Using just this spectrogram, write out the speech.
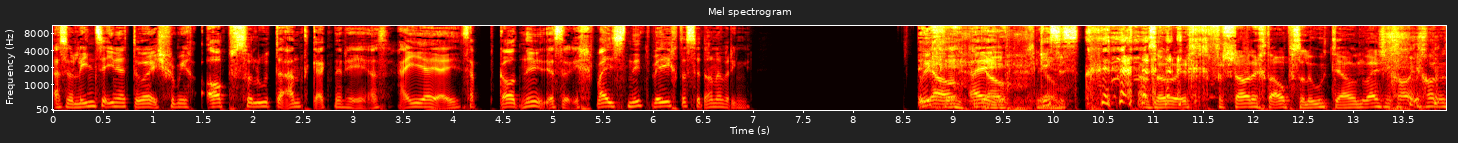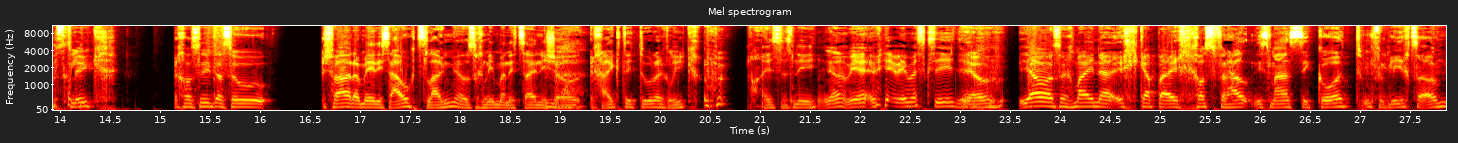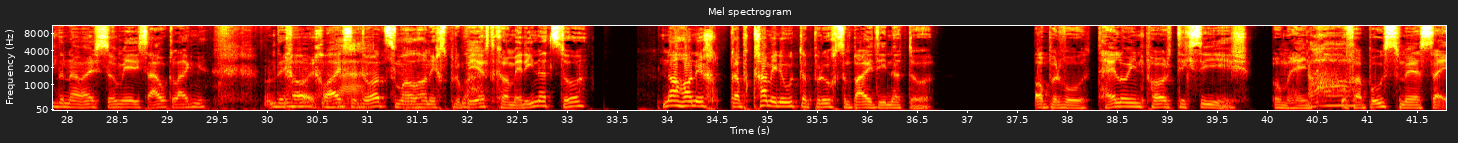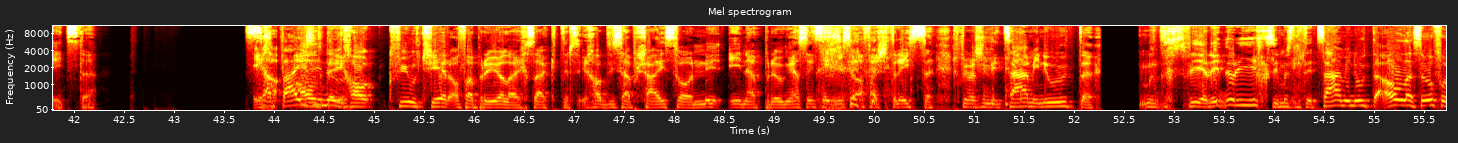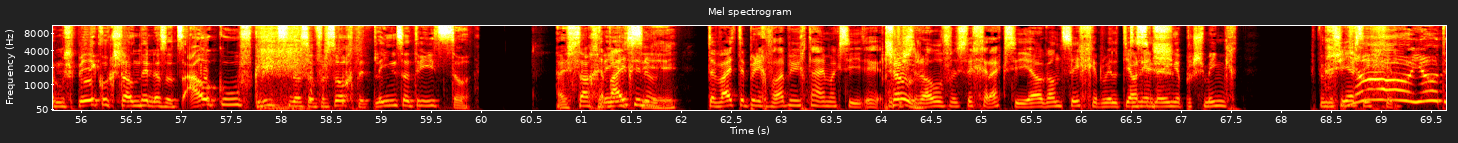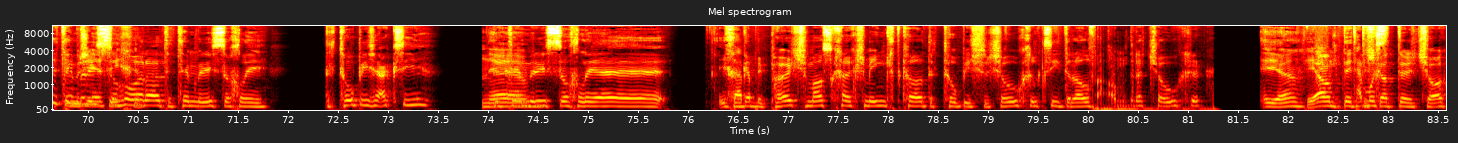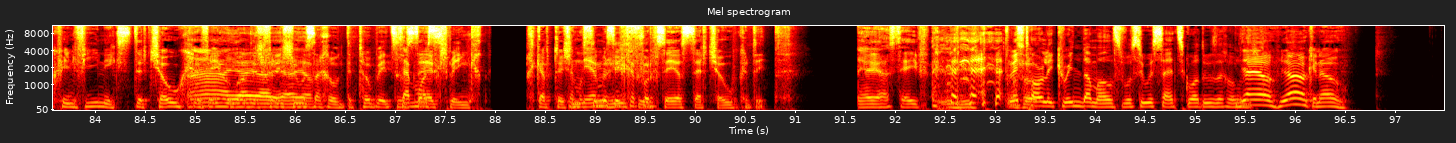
Also Linse rein tun ist für mich absoluter Endgegner. Hey. Also, hei, hei, hei, das geht nicht. Also, ich weiss nicht, wie ich das anbringe. Ja, ey, ja, vergiss es. Also ich verstehe dich da absolut, ja. Und weißt, ich habe ich ha noch das Glück, ich habe es nicht so schwer an mir ins Auge zu langen. Also ich nehme jetzt einen schon, durch Glück. weiss es nicht. Ja, wie, wie, wie man es sieht. Ja, ja, also ich meine, ich glaube, ich kann es verhältnismäßig gut im Vergleich zu anderen, weißt du, so mir ins Auge legen. Und ich, ich weiss, Wow. dort mal habe ich es probiert, kann mir reinzutun. Dann habe ich, glaube keine Minute gebraucht, um beide reinzutun. Aber wo die Halloween-Party war, und wir haben Ah. auf einen Bus müssen jetzt. Ich, weiss ich Alter, ich habe gefühlt schier auf Brüllen, ich sag dir's. Ich habe diesen Scheiß nicht reingebrungen. Also, jetzt hat mich so stressen. Ich bin wahrscheinlich 10 Minuten. Und das war ja nicht nur ich, wir sind dort 10 Minuten alle so vor dem Spiegel gestanden, haben also das Auge aufgeritzt und also versucht, die Linse reinzutun. Das war Sache Da weiss ich noch. gewesen. Dann weißt du, bin ich voll bei euch daheim gewesen. Da- war der Ralf sicher auch gewesen. Ja, ganz sicher, weil die noch ist- irgendjemand geschminkt. Ich bin mir sehr ja, sicher. ja, dort Bin haben wir uns so dort haben wir uns so ein bisschen, der Tobi war auch gewesen. Ja, Dort haben wir uns so ein bisschen, äh, ich habe bei Purge Maske geschminkt, gehabt. der Tobi war der Joker, gewesen, der Ralf ein anderer Joker. ja. Ja, und dort muss- gerade der Joaquin Phoenix, der Joker-Film, Ah, der ja, der ja, frisch ja, ja. rauskommt. Der Tobi hat sich sehr muss- geschminkt. Ich glaube, du hast Der ihn muss nie ziemlich mehr sicher vor- gesehen als der Joker dort. Ja, ja, safe. Mhm. Mit Also- Harley Quinn damals, wo Suicide Squad rauskommt. ja, ja, ja, genau.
